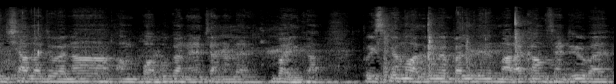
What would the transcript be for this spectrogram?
इंशाल्लाह जो है ना, हम बाबू का नया चैनल है, भाई का। तो इसमें हम हाजिर हुए पहले दिन हमारा काम सेंट्री हुआ है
